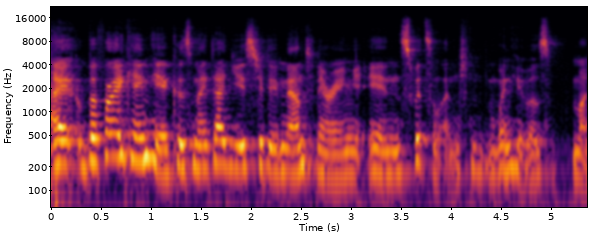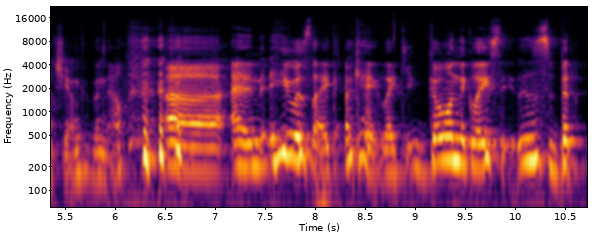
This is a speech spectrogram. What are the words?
I before I came here, because my dad used to do mountaineering in Switzerland when he was much younger than now. uh, and he was like, okay, like go on the glaciers, but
